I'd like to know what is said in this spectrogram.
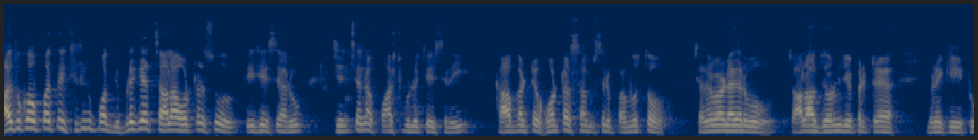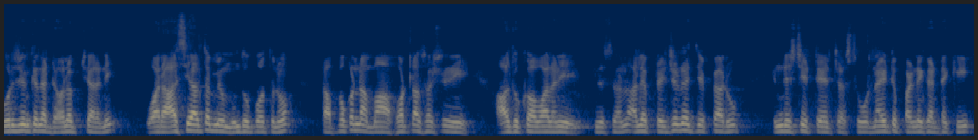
ఆదుకోకపోతే చితికిపోతుంది. ఇప్పటికే చాలా హోటల్స్ తీసేశారు. చిన్న చిన్న ఫాస్ట్ ఫుడ్ వచ్చేసినాయి. కాబట్టి హోటల్ సంస్థని ప్రభుత్వం చంద్రబాబు నాయుడు గారు చాలా దూరం చెప్పిన ట్రే- మనకి టూరిజం కింద డెవలప్ చేయాలని వారి ఆశయాలతో మేము ముందుకు పోతున్నాం. తప్పకుండా మా హోటల్ అసోసియేషన్ని ఆదుకోవాలని తెలుస్తున్నాను అలాగే ప్రెసిడెంట్ చెప్పారు ఇండస్ట్రీ టేర్ నైట్ పన్నెండు గంటకి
